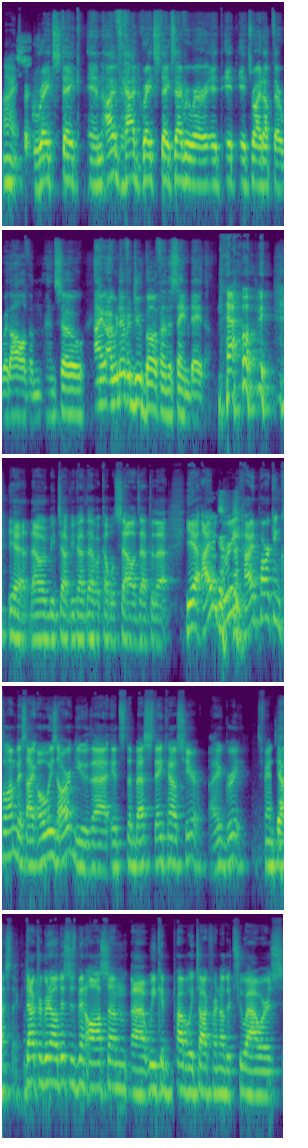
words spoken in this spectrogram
Nice. Great steak, and I've had great steaks everywhere. It, it it's right up there with all of them, and so I, I would never do both on the same day, though. that would be, yeah, that would be tough. You'd have to have a couple salads after that. Yeah, I agree. Hyde Park in Columbus. I always argue that that it's the best steakhouse here. I agree. It's fantastic. Yeah. Dr. Granot, this has been awesome. Uh, we could probably talk for another two hours,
